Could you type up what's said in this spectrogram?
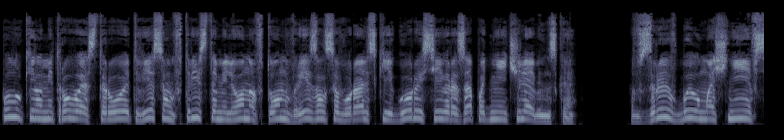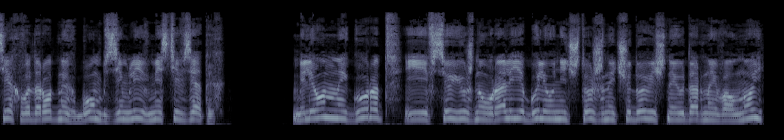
полукилометровый астероид весом в 300 миллионов тонн врезался в Уральские горы северо-западнее Челябинска. Взрыв был мощнее всех водородных бомб Земли вместе взятых. Миллионный город и все Южноуралье были уничтожены чудовищной ударной волной,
